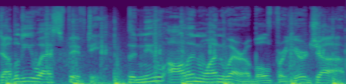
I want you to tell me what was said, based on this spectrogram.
WS50, the new all-in-one wearable for your job.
